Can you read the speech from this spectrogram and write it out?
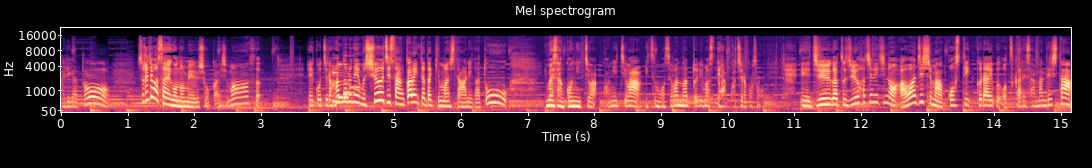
ありがとう。それでは最後のメール紹介します。えー、こちらハンドルネーム修二さんからいただきました。ありがとう。今井さんこんにちは。こんにちは。いつもお世話になっております。いやこちらこそ、えー、10月18日の淡路島アコースティックライブお疲れ様でした。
